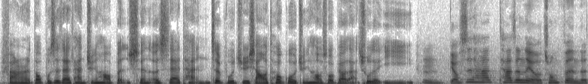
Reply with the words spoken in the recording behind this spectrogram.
反而都不是在谈俊浩本身，而是在谈这部剧想要透过俊浩所表达出的意义。嗯，表示他他真的有充分的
